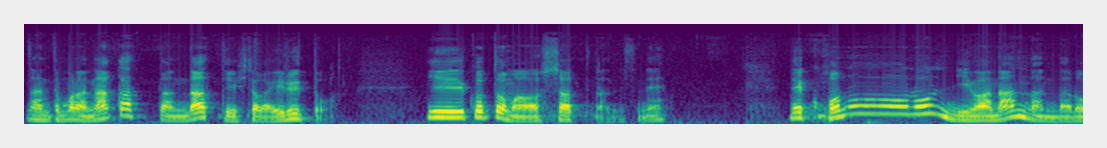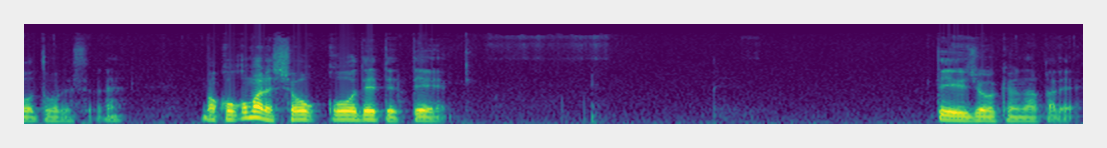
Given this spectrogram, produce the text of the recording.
なんてものはなかったんだっていう人がいるということをまあおっしゃってたんですね。でこの論理は何なんだろうってことですよね。まあ、ここまで証拠出ててっていう状況の中で。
